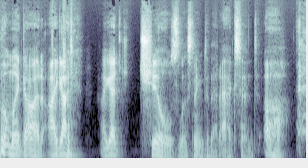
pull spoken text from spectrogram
Oh my god, I got I got chills listening to that accent. Oh,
